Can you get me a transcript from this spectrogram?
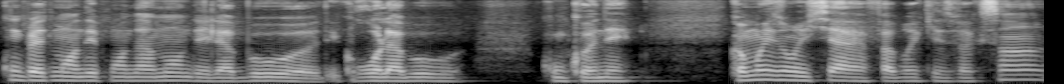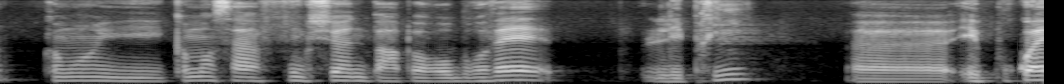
complètement indépendamment des labos, des gros labos qu'on connaît, comment ils ont réussi à fabriquer ce vaccin comment, ils, comment ça fonctionne par rapport au brevet, les prix? Et pourquoi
